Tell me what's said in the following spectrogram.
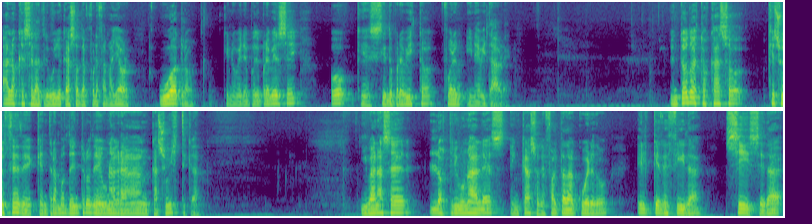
a los que se le atribuye casos de fuerza mayor, u otros que no hubiera podido preverse o que siendo previstos fueran inevitables. En todos estos casos, ¿qué sucede? Que entramos dentro de una gran casuística y van a ser los tribunales, en caso de falta de acuerdo, el que decida si se da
